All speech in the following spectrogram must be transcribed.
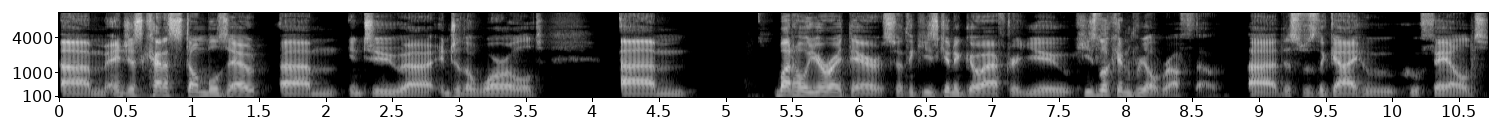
um, and just kind of stumbles out um, into uh, into the world. Um, Butthole, you're right there, so I think he's going to go after you. He's looking real rough though. Uh, this was the guy who who failed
